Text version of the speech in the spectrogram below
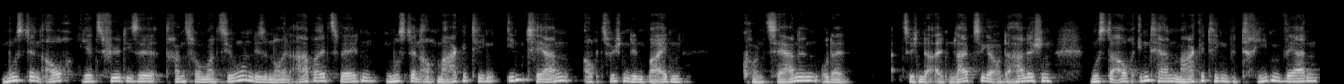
Muss denn auch jetzt für diese Transformation, diese neuen Arbeitswelten, muss denn auch Marketing intern auch zwischen den beiden Konzernen oder zwischen der alten Leipziger und der Hallischen, muss da auch intern Marketing betrieben werden,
